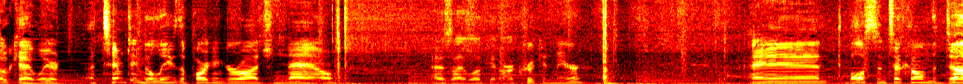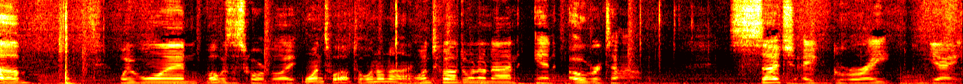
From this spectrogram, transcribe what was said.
Okay, we are attempting to leave the parking garage now as I look at our crooked mirror. And Boston took home the dub. We won, what was the score, Blake? 112 to 109. 112 to 109 in overtime. Such a great game.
